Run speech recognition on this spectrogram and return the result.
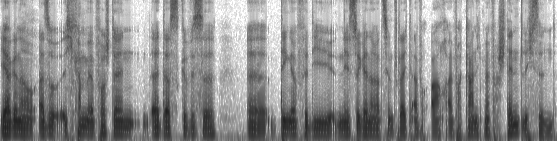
Ja, genau. Also ich kann mir vorstellen, äh, dass gewisse äh, Dinge für die nächste Generation vielleicht einfach auch einfach gar nicht mehr verständlich sind.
